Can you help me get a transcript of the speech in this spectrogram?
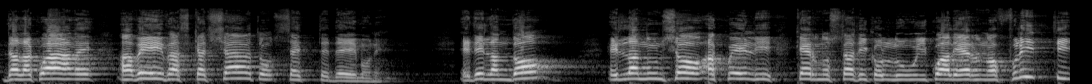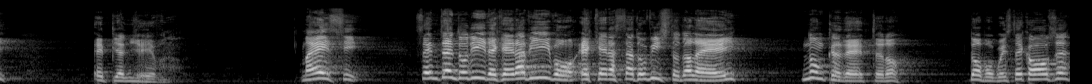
dalla quale aveva scacciato sette demoni. Ed ella andò e l'annunciò a quelli che erano stati con lui, i quali erano afflitti e piangevano. Ma essi, sentendo dire che era vivo e che era stato visto da lei, non credettero. Dopo queste cose,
